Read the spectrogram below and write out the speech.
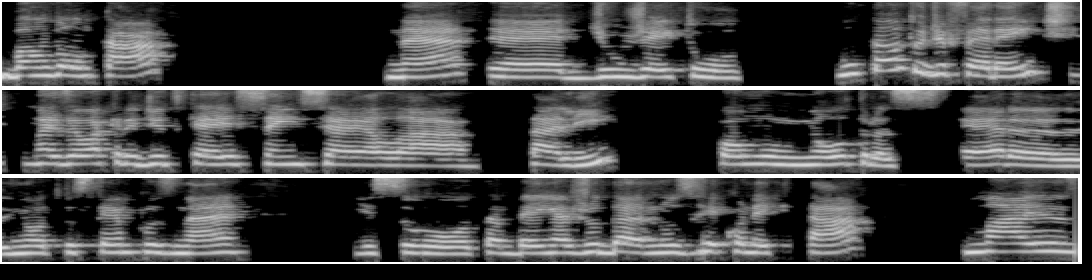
vão voltar, né, é, de um jeito um tanto diferente, mas eu acredito que a essência ela tá ali, como em outras eras, em outros tempos, né? Isso também ajuda a nos reconectar, mas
